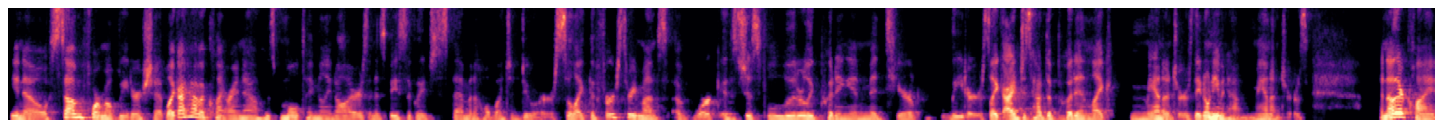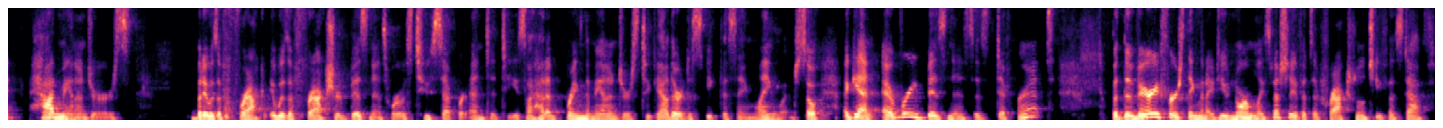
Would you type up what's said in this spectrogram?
you know, some form of leadership. Like I have a client right now who's multi-million dollars and it's basically just them and a whole bunch of doers. So like the first 3 months of work is just literally putting in mid-tier leaders. Like I just had to put mm. in like managers. They don't even have managers. Another client had managers but it was a frac it was a fractured business where it was two separate entities so i had to bring the managers together to speak the same language so again every business is different but the very first thing that i do normally especially if it's a fractional chief of staff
